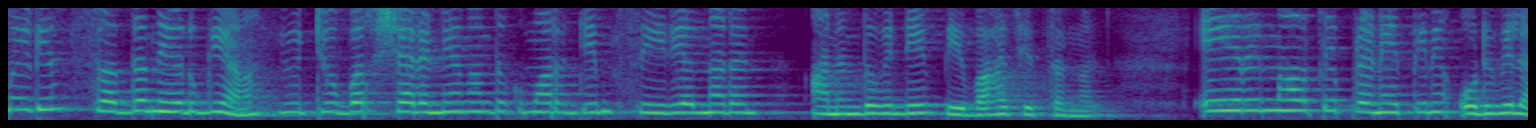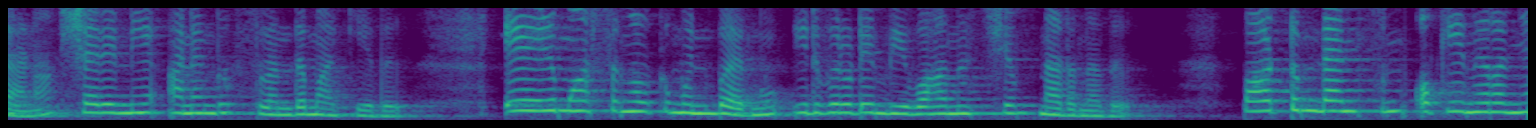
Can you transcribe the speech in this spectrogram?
മീഡിയയിൽ ശ്രദ്ധ നേടുകയാണ് യൂട്യൂബർ ശരണ്യ നന്ദകുമാറിന്റെയും സീരിയൽ നടൻ അനന്തുവിന്റെയും വിവാഹ ചിത്രങ്ങൾ. ഏറെ നാളത്തെ പ്രണയത്തിന് ഒടുവിലാണ് ശരണ്യെ അനന്തു സ്വന്തമാക്കിയത്. ഏഴ് മാസങ്ങൾക്ക് മുൻപായിരുന്നു ഇരുവരുടെയും വിവാഹ നിശ്ചയം നടന്നത്. പാട്ടും ഡാൻസും ഒക്കെ നിറഞ്ഞ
